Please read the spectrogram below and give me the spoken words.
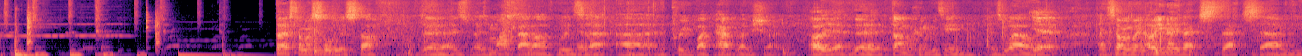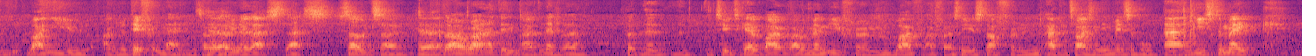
First time I saw your stuff, the, as, as Mike Ballard was at uh, an Approved by Pablo show, Oh yeah. the Duncan was in as well. Yeah. And someone went, "Oh, you know that's that's." Um, well, I knew you under a different name. So I Yeah. went, "Oh, you know that's that's so and so." Yeah. Oh right. I didn't. I'd never put the, the, the two together. But I, I remember you from. Well, I, I first knew your stuff from advertising Invisible, and you used to make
